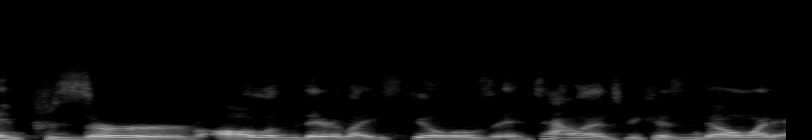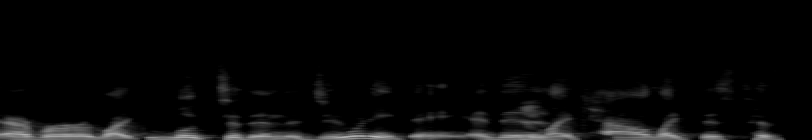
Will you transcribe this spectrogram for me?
and preserve all of their like skills and talents because no one ever like looked to them to do anything and then yes. like how like this has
